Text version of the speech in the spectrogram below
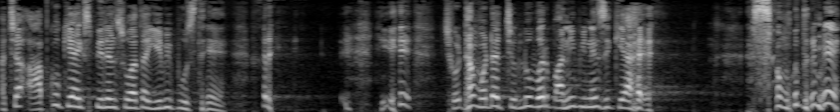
अच्छा आपको क्या एक्सपीरियंस हुआ था, ये भी पूछते हैं। अरे, ये छोटा मोटा चुल्लू भर पानी पीने से क्या है? समुद्र में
